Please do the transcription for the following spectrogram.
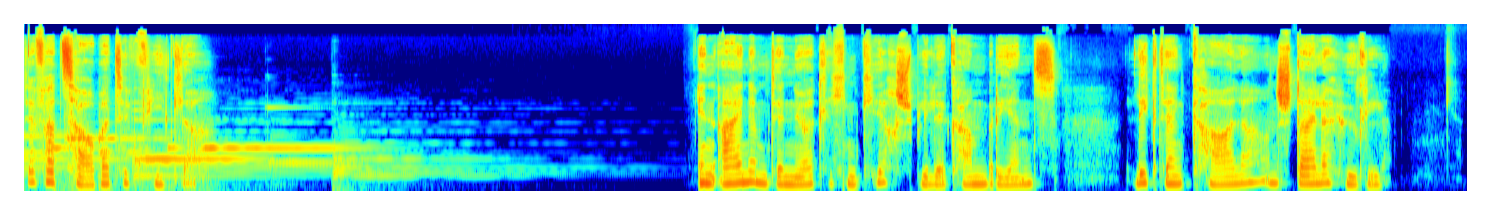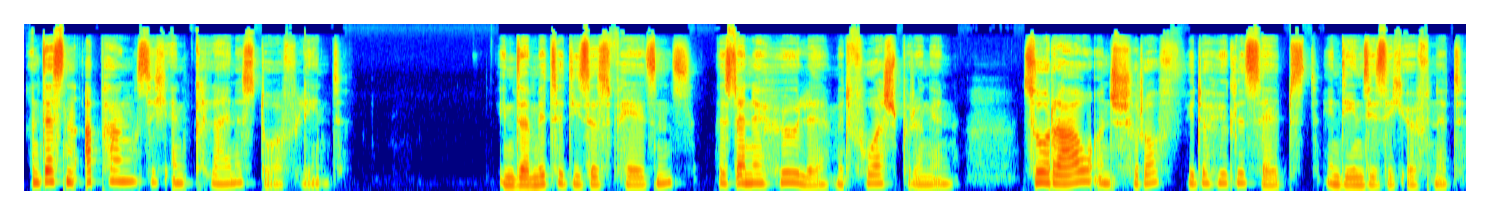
Der verzauberte Fiedler. In einem der nördlichen Kirchspiele Kambriens liegt ein kahler und steiler Hügel, an dessen Abhang sich ein kleines Dorf lehnt. In der Mitte dieses Felsens ist eine Höhle mit Vorsprüngen, so rau und schroff wie der Hügel selbst, in den sie sich öffnet.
